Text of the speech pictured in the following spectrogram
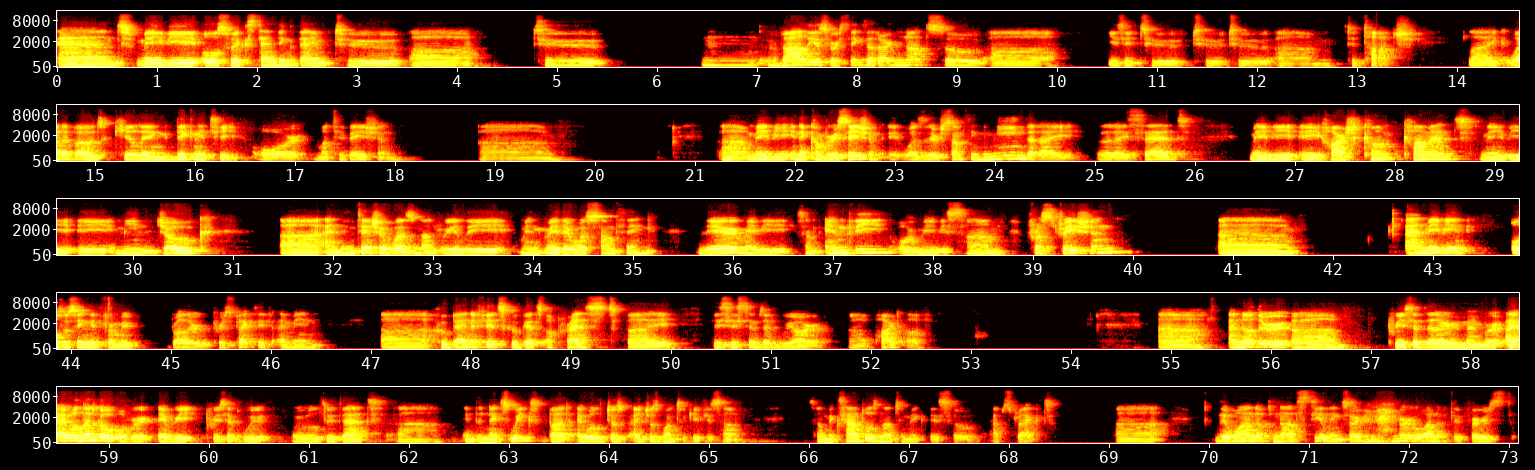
and maybe also extending them to uh, to mm, values or things that are not so uh, easy to to to um, to touch. Like, what about killing dignity or motivation? Um, uh, maybe in a conversation, it was there something mean that I that I said, maybe a harsh com- comment, maybe a mean joke, uh, and the intention was not really. Maybe there was something there, maybe some envy or maybe some frustration. Uh, and maybe also seeing it from a broader perspective, I mean, uh, who benefits, who gets oppressed by the systems that we are uh, part of. Uh, another um, precept that I remember, I, I, will not go over every precept, we, we will do that uh, in the next weeks, but I will just, I just want to give you some some examples, not to make this so abstract. Uh, the one of not stealing. So I remember one of the first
